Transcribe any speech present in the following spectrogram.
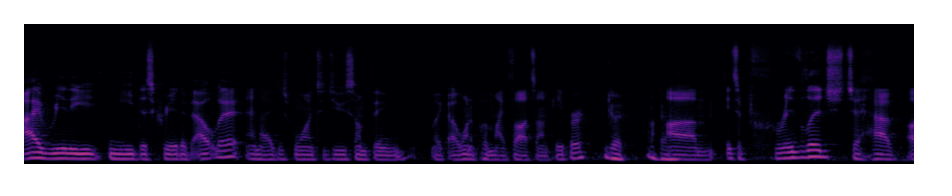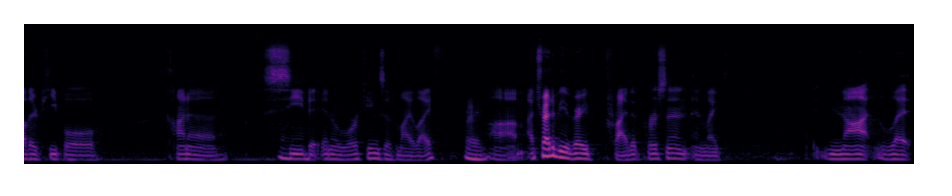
I really need this creative outlet, and I just want to do something like I want to put my thoughts on paper. Good. Okay. Um, it's a privilege to have other people kind of see the inner workings of my life. right. Um, I try to be a very private person and like not let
